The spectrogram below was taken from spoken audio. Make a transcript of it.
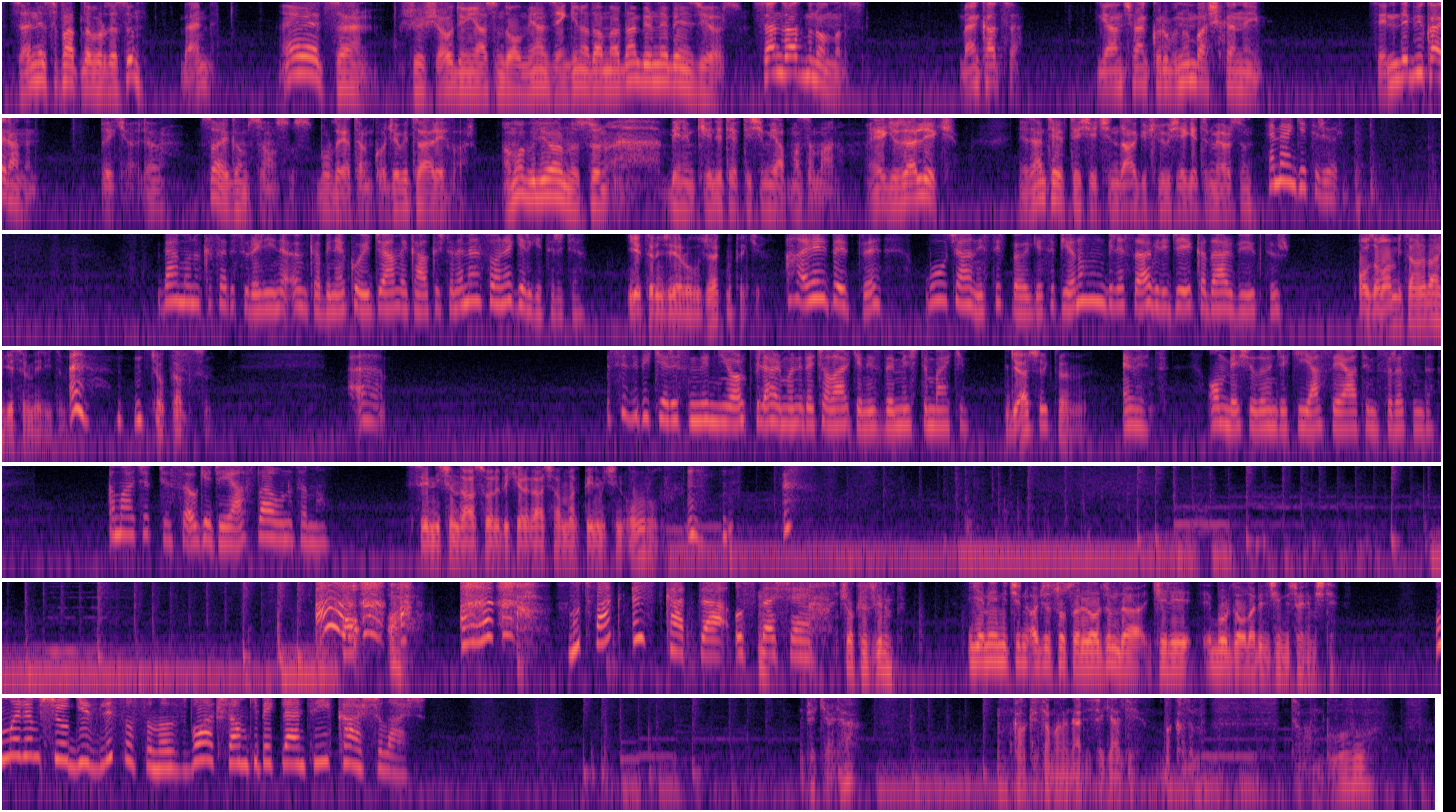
Sen ne sıfatla buradasın? Ben mi? Evet sen. Şu şov dünyasında olmayan zengin adamlardan birine benziyorsun. Sen Radman olmalısın. Ben Katsa. Yançan grubunun başkanıyım. Senin de büyük hayranınım. Pekala. Saygım sonsuz. Burada yatan koca bir tarih var. Ama biliyor musun benim kendi teftişimi yapma zamanım. E güzellik. Neden teftiş için daha güçlü bir şey getirmiyorsun? Hemen getiriyorum. Ben bunu kısa bir süreliğine ön kabine koyacağım ve kalkıştan hemen sonra geri getireceğim. Yeterince yer olacak mı peki? Ah, elbette. Bu uçağın istif bölgesi piyanonun bile sığabileceği kadar büyüktür. O zaman bir tane daha getirmeliydim. Çok tatlısın. Aa, Sizi bir keresinde New York Filarmoni'de çalarken izlemiştim Bay Kim. Gerçekten mi? Evet, 15 yıl önceki yaz seyahatim sırasında. Ama açıkçası o geceyi asla unutamam. Senin için daha sonra bir kere daha çalmak benim için onur olur. Mutfak üst katta usta şef. Çok üzgünüm. Yemeğim için acı sos arıyordum da Kelly burada olabileceğini söylemişti. Umarım şu gizli sosunuz bu akşamki beklentiyi karşılar. Pekala. Kalkış zamanı neredeyse geldi. Bakalım. Tamam bu.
